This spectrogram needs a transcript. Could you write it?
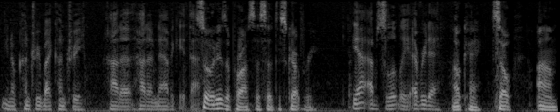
you know country by country how to how to navigate that. So it is a process of discovery. yeah, absolutely, every day. Okay. So um,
